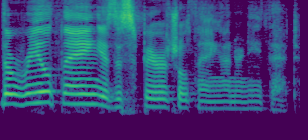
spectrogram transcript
The real thing is the spiritual thing underneath it.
